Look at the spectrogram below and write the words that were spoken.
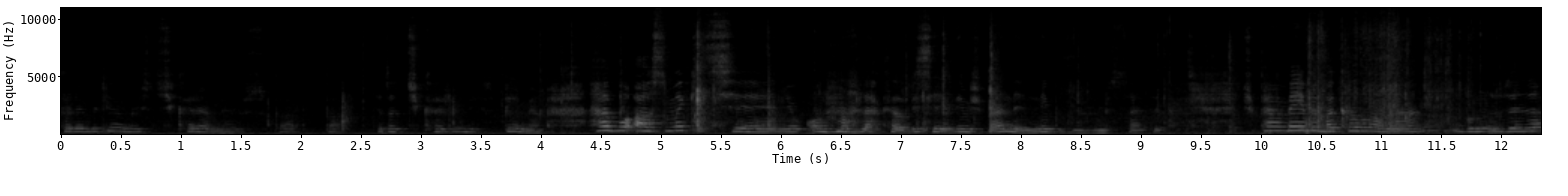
Çıkarabiliyor muyuz? Çıkaramıyoruz galiba. Ya da çıkarır mıyız? Bilmiyorum. Ha bu asmak için. Yok onunla alakalı bir şey değilmiş. Ben de ne biliyorum zaten. Şu pembeye bir bakalım hemen. Bunun üzerinde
